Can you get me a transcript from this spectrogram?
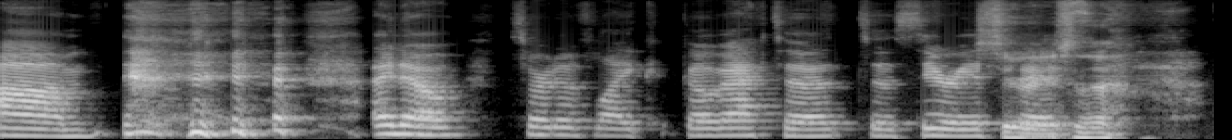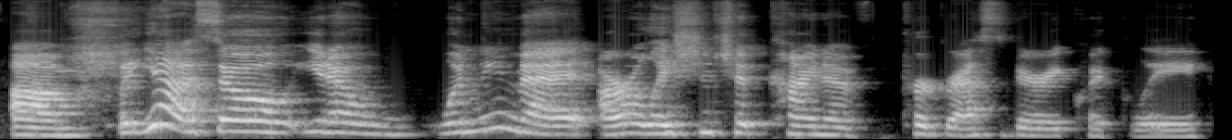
Um, I know, sort of like go back to to serious. Serious. Um, but yeah, so you know, when we met, our relationship kind of progressed very quickly.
